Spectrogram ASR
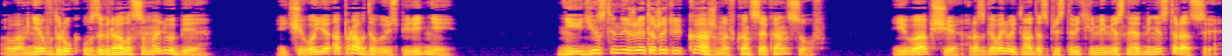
Во мне вдруг взыграло самолюбие. И чего я оправдываюсь перед ней? Не единственный же это житель Кажмы, в конце концов. И вообще, разговаривать надо с представителями местной администрации.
